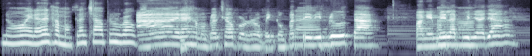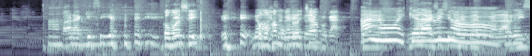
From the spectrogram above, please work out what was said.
No, era del jamón planchado Plum Rose. Ah, era de jamón planchado por Robin. Comparte y Claro. disfruta. Páguenme la cuña ya Ajá. para que siga. ¿Cómo así? no, ¿Cómo jamón no es planchado? época. Ah, no, es que No, Darwin sí no. Darwin- es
